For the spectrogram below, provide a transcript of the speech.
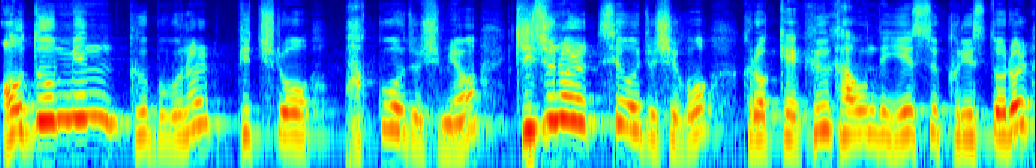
어둠인 그 부분을 빛으로 바꾸어 주시며 기준을 세워 주시고 그렇게 그 가운데 예수 그리스도를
